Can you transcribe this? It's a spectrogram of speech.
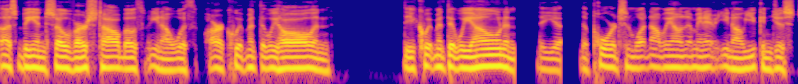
us being so versatile, both, you know, with our equipment that we haul and the equipment that we own and the, uh, the ports and whatnot we own. I mean, it- you know, you can just,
